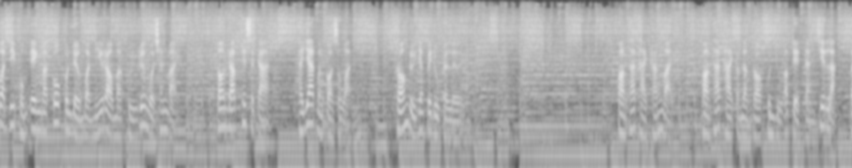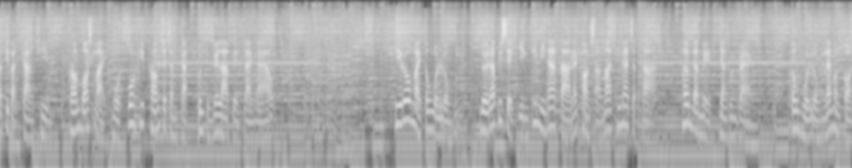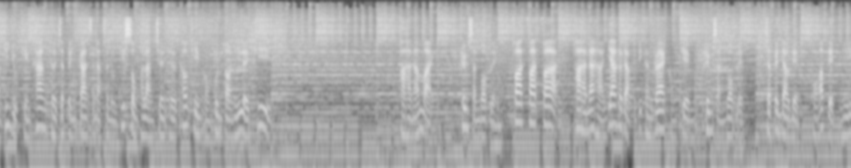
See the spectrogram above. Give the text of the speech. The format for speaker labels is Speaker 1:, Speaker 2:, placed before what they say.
Speaker 1: วัสดีผมเองมาโก้คนเดิมวันนี้เรามาคุยเรื่องเวอร์ชั่นใหม่ ต้อนรับเทศกาลทายาทมังกรสวรรค์พร้อมหรือยังไปดูกันเลย ความท้าทายครั้งใหม่ ความท้าทายกำลังรอคุณอยู่อัปเดตดันเจียนหลัก ปฏิบัติการทีม พร้อมบอสใหม่โหมดพ่วงที่พร้อมจะจำกัดคุณถึงเวลาเปลี่ยนแปลงแล้วฮีโร่ใหม่ตรงวนหลง โดยรับพิเศษยิงที่มีหน้าตาและความสามารถที่น่าจับตา เพิ่มดาเมจอย่างรุนแรง ตรงหัวหลงและมังกรที่อยู่เคียงข้างเธอจะเป็นการสนับสนุนที่ทรงพลังเชิญเธอเข้าทีมของคุณตอนนี้เลยพี่พาหนะใหม่คริมสันวอลเลตฟาดฟาดฟาดพาหนะหายากระดับที่ครั้งแรกของเกมคริมสันวอลเลตจะเป็นดาวเด่นของอัปเดตนี้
